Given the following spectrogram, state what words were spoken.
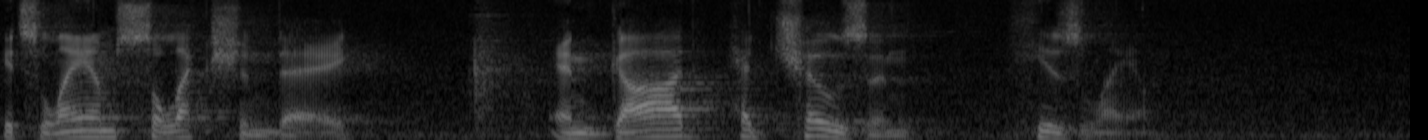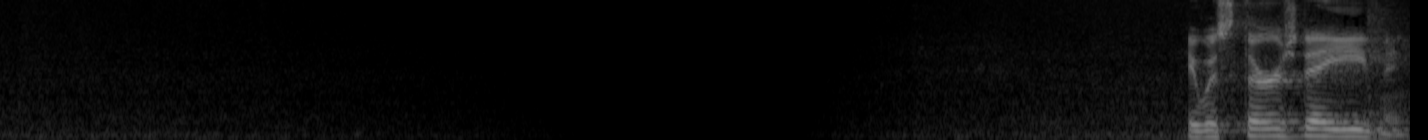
It's Lamb Selection Day, and God had chosen his lamb. It was Thursday evening,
